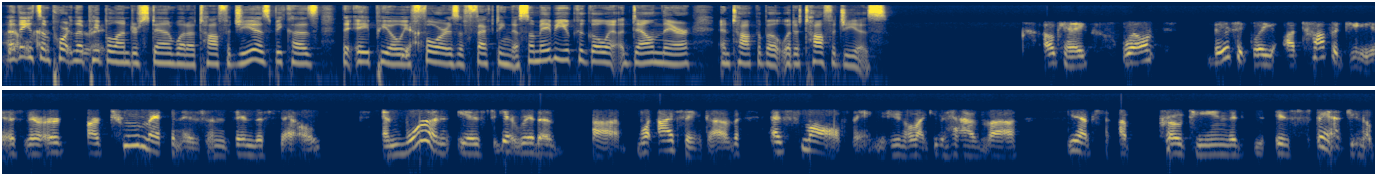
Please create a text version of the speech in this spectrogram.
I think it's important that people understand what autophagy is because the APOE4 yeah. is affecting this. So maybe you could go down there and talk about what autophagy is. Okay, well, basically, autophagy is there are, are two mechanisms in the cells, and one is to get rid of uh, what I think of as small things. You know, like you have uh, you have a protein that is spent. You know,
